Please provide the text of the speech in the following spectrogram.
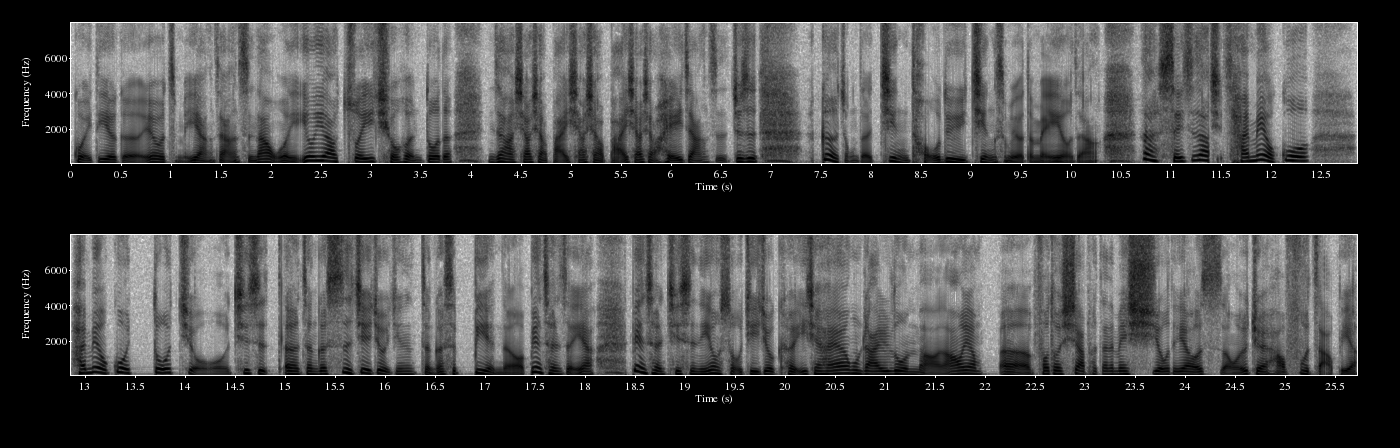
贵，第二个又怎么样这样子？那我又要追求很多的，你知道，小小白、小小白、小小黑这样子，就是各种的镜头、滤镜什么有的没有这样。那谁知道还没有过，还没有过。多久哦？其实呃，整个世界就已经整个是变了哦，变成怎样？变成其实你用手机就可以，以前还要用 Lightroom 嘛，然后用呃 Photoshop 在那边修的要死哦，我就觉得好复杂，不要。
